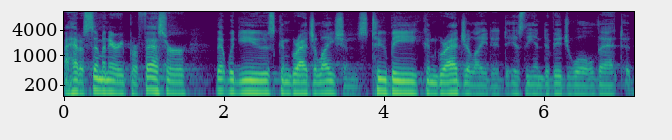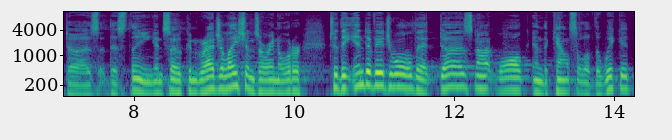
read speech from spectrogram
I had a seminary professor that would use congratulations. To be congratulated is the individual that does this thing. And so, congratulations are in order to the individual that does not walk in the counsel of the wicked,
